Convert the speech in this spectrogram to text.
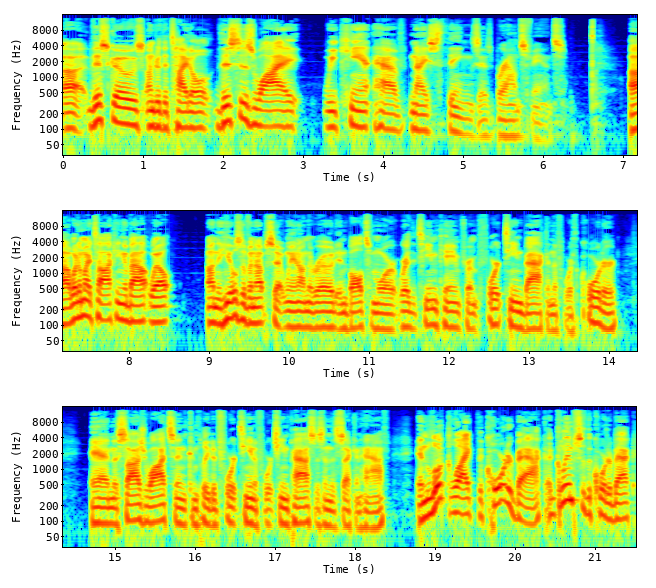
Uh, this goes under the title "This is why we can't have nice things as Browns fans." Uh, what am I talking about? Well, on the heels of an upset win on the road in Baltimore, where the team came from 14 back in the fourth quarter and Massage Watson completed 14 of 14 passes in the second half and looked like the quarterback, a glimpse of the quarterback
